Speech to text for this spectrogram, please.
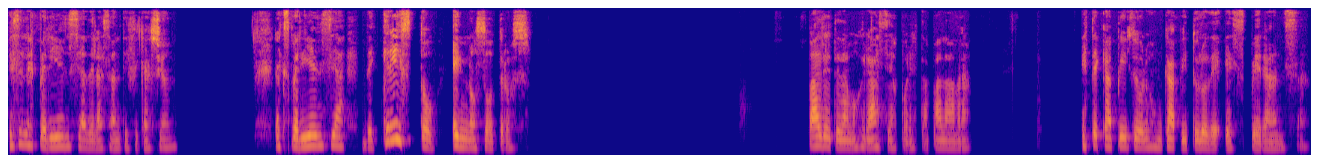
Esa es la experiencia de la santificación, la experiencia de Cristo en nosotros. Padre, te damos gracias por esta palabra. Este capítulo es un capítulo de esperanza.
